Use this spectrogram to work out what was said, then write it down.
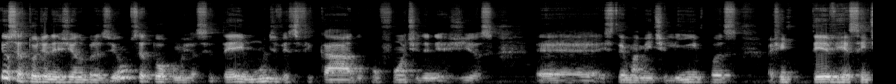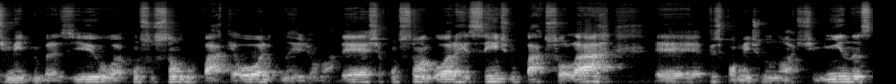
E o setor de energia no Brasil é um setor, como eu já citei, muito diversificado, com fontes de energias é, extremamente limpas. A gente teve recentemente no Brasil a construção de um parque eólico na região Nordeste, a construção agora recente de um parque solar, é, principalmente no norte de Minas,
